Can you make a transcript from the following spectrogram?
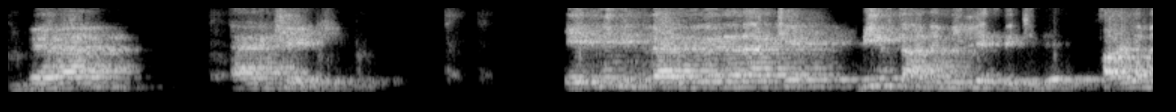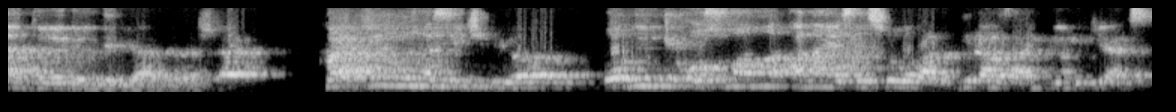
veren erkek. 50 bin vergi veren erkek bir tane milletvekili parlamentoya gönderiyor arkadaşlar. Kaç yıllığına seçiliyor? O günkü Osmanlı anayasası olan birazdan göreceğiz.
